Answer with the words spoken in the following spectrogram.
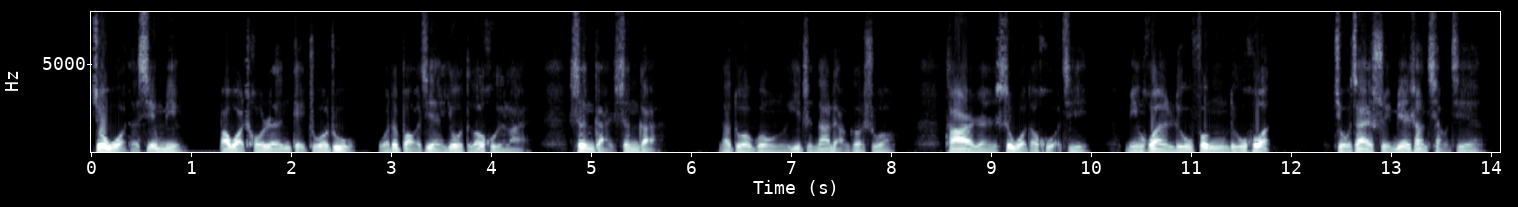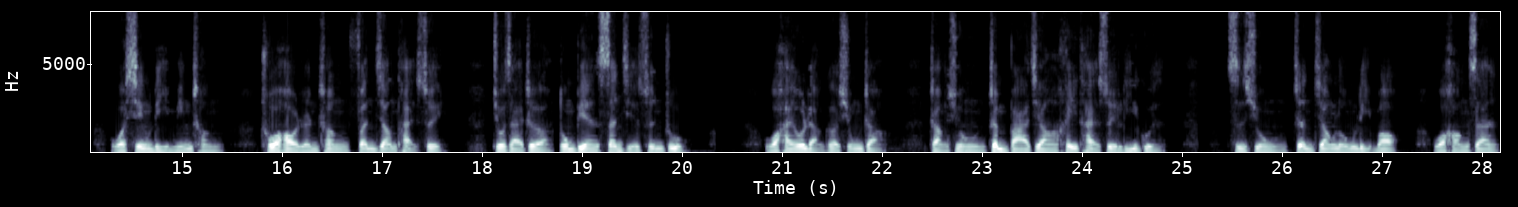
救我的性命，把我仇人给捉住，我的宝剑又得回来，深感深感。那舵工一指那两个说：“他二人是我的伙计，名唤刘峰、刘焕，久在水面上抢劫。我姓李，名成，绰号人称翻江太岁，就在这东边三杰村住。我还有两个兄长，长兄镇八江黑太岁李衮，次兄镇江龙李茂。我行三，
